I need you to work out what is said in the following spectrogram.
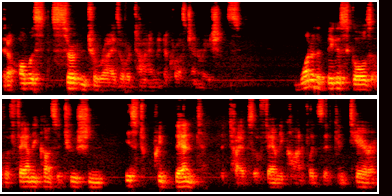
that are almost certain to rise over time and across generations one of the biggest goals of a family constitution is to prevent the types of family conflicts that can tear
